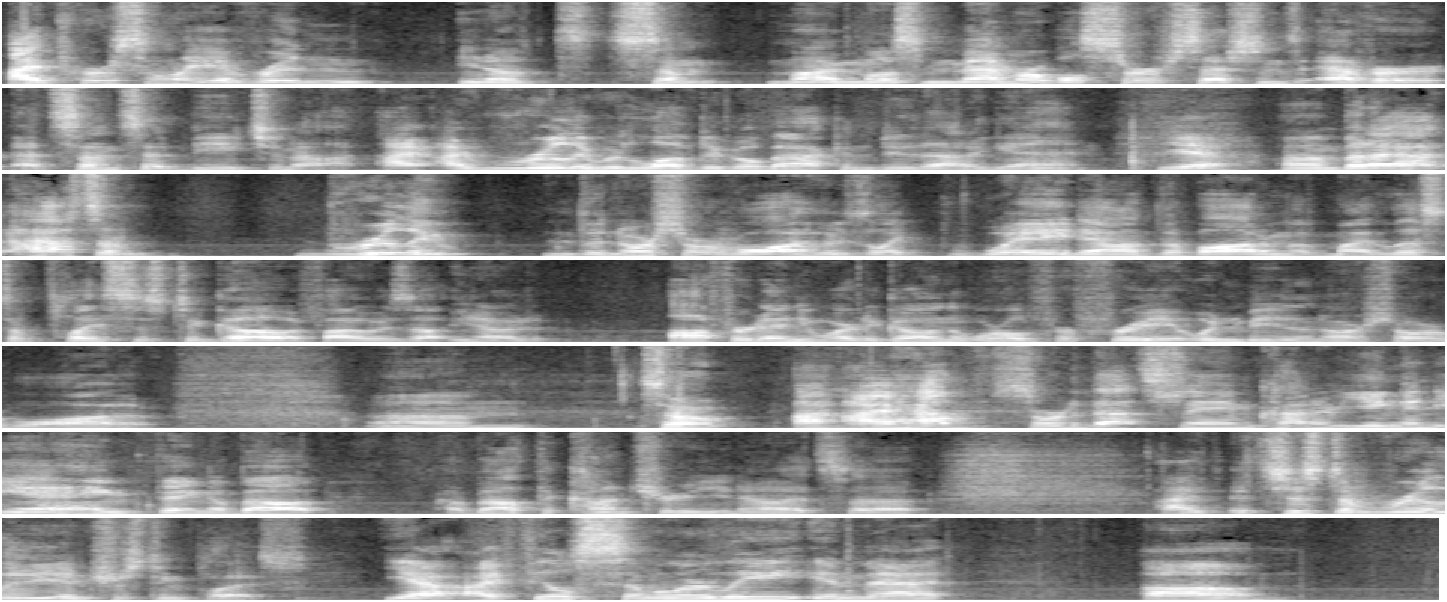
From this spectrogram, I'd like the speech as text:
I personally have ridden, you know, some my most memorable surf sessions ever at Sunset Beach, and I, I really would love to go back and do that again. Yeah. Um, but I, I also really the North Shore of Oahu is like way down at the bottom of my list of places to go. If I was uh, you know offered anywhere to go in the world for free, it wouldn't be the North Shore of Oahu. Um, so I, I have sort of that same kind of yin and yang thing about about the country. You know, it's uh, I- it's just a really interesting place. Yeah, I feel similarly in that um,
